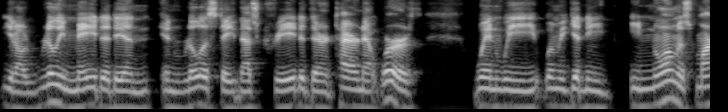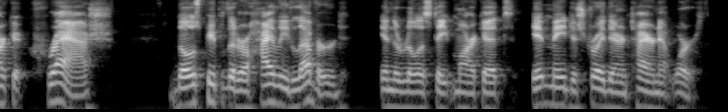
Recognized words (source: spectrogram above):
you know really made it in in real estate and that's created their entire net worth when we when we get an enormous market crash those people that are highly levered in the real estate market it may destroy their entire net worth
